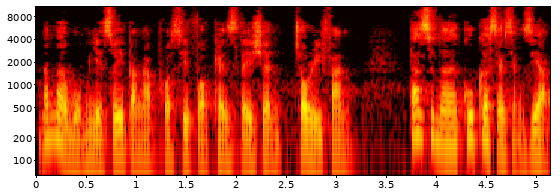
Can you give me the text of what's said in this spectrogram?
那么我们也是会帮他 proceed for cancellation 做 refund。但是呢，顾客想想下，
